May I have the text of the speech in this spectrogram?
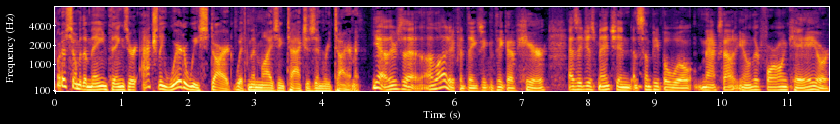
What are some of the main things, or actually, where do we start with minimizing taxes in retirement? Yeah, there's a, a lot of different things you can think of here. As I just mentioned, some people will max out, you know, their 401k, or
